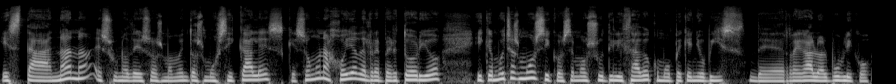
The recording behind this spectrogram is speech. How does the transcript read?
Esta nana es uno de esos momentos musicales que son una joya del repertorio y que muchos músicos hemos utilizado como pequeño bis de regalo al público,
